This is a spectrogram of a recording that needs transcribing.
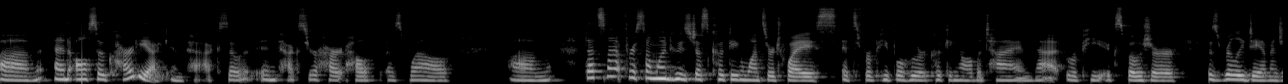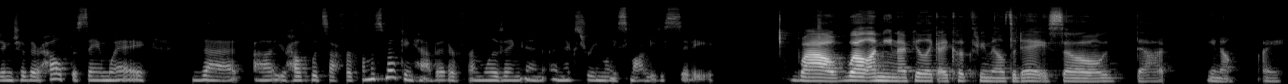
um, and also cardiac impact. So it impacts your heart health as well. Um, that's not for someone who's just cooking once or twice. It's for people who are cooking all the time. That repeat exposure is really damaging to their health, the same way that uh, your health would suffer from a smoking habit or from living in an extremely smoggy city. Wow. Well, I mean, I feel like I cook three meals a day, so that you know, I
